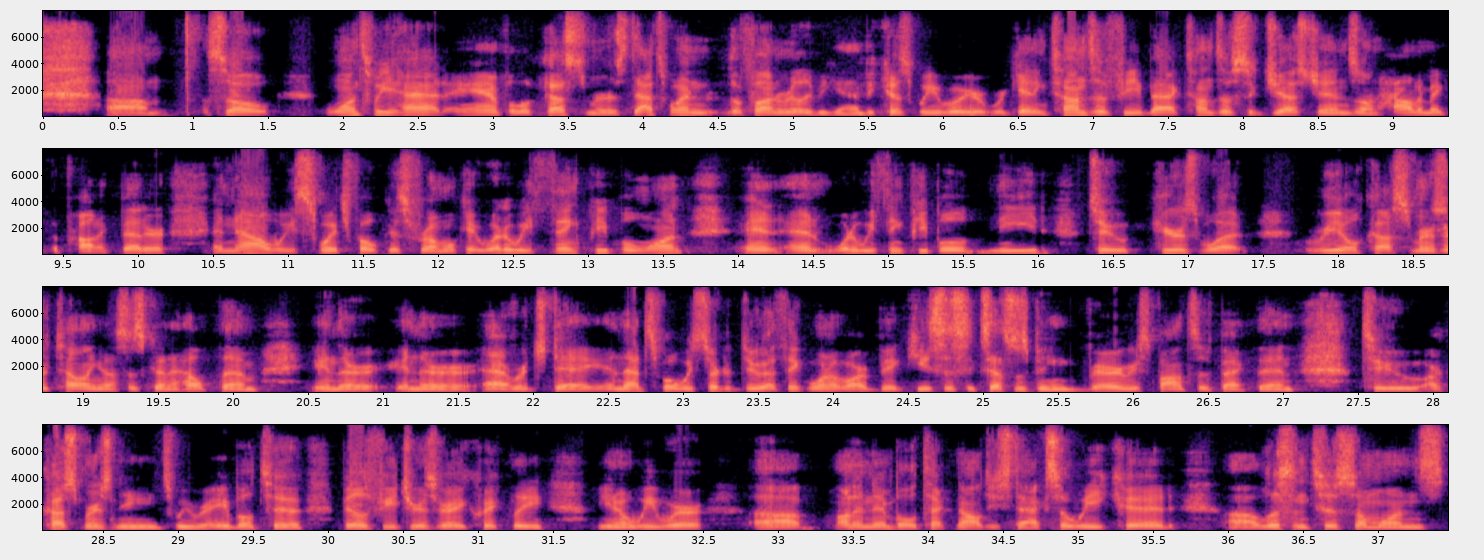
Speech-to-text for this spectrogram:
Um, so once we had a handful of customers, that's when the fun really began because we were, were getting tons of feedback, tons of suggestions on how to make the product better. And now we switch focus from, okay, what do we think people want and, and what do we think people need to here's what real customers are telling us is going to help them in their in their average day. And that's what we started to do. I think one of our big keys to success was being very responsive back then to our customers needs. We were able to build features very quickly. You know we were uh, on a nimble technology stack so we could uh, listen to someone's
